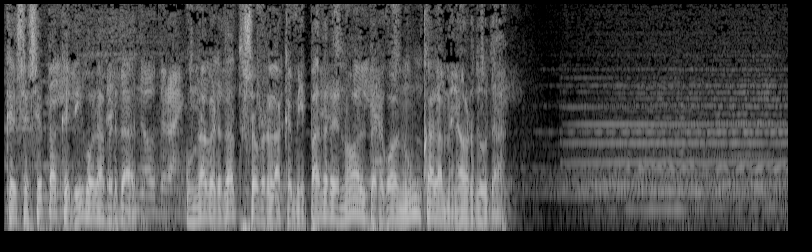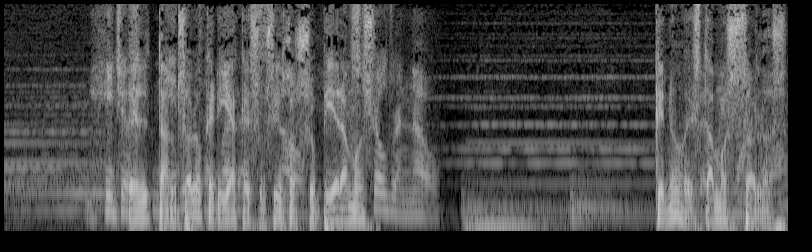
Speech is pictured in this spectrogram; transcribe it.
que se sepa que digo la verdad, una verdad sobre la que mi padre no albergó nunca la menor duda. Él tan solo quería que sus hijos supiéramos que no estamos solos.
